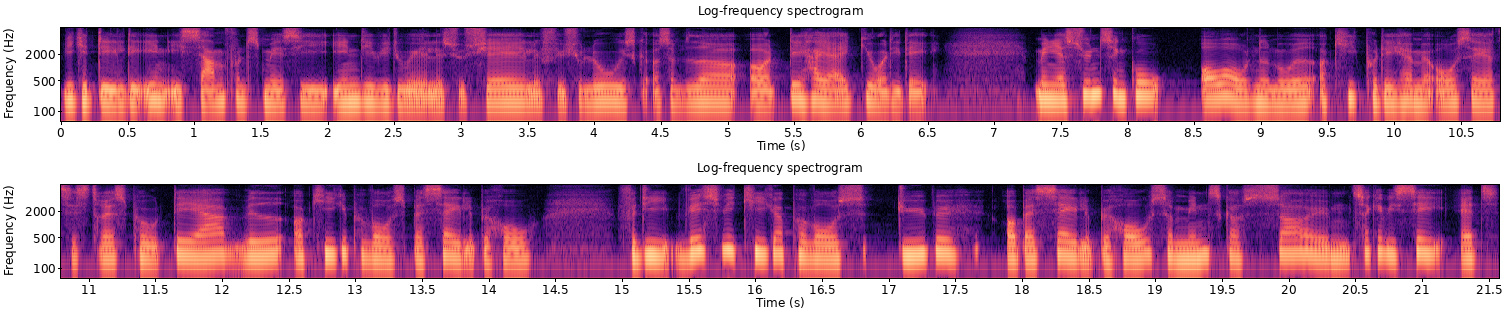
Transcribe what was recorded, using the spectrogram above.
Vi kan dele det ind i samfundsmæssige, individuelle, sociale, fysiologiske osv., og det har jeg ikke gjort i dag. Men jeg synes en god overordnet måde at kigge på det her med årsager til stress på, det er ved at kigge på vores basale behov. Fordi hvis vi kigger på vores dybe og basale behov som mennesker, så, øh, så kan vi se, at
